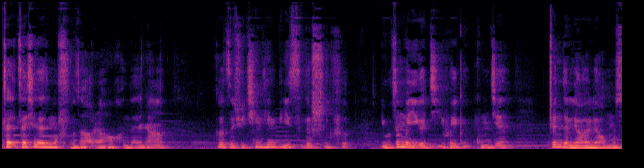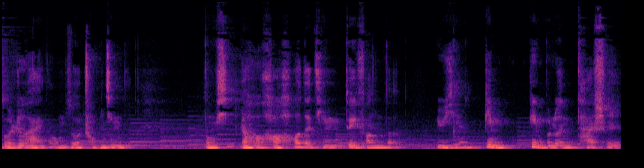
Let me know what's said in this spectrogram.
在在现在这么浮躁，然后很难让各自去倾听彼此的时刻，有这么一个机会跟空间，真的聊一聊我们所热爱的、我们所崇敬的东西，然后好好的听对方的语言，并并不论他是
